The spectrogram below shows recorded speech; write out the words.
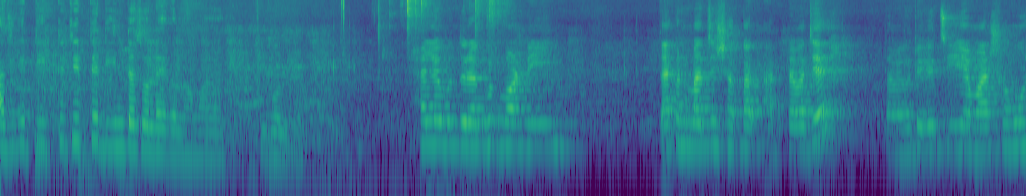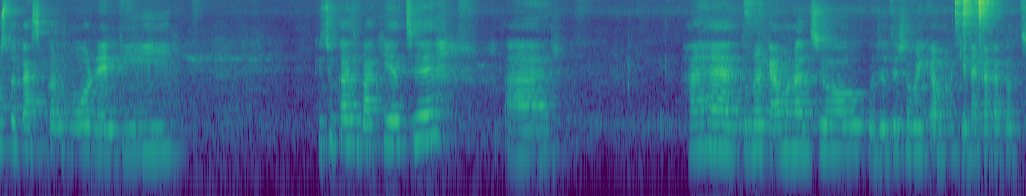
আজকে টিপতে টিপতে দিনটা চলে গেল আমার কি বলব। হ্যালো বন্ধুরা, গুড মর্নিং। তো এখন বাজে সকাল আটটা বাজে। তো আমি উঠে গেছি, আমার সমস্ত কাজকর্ম রেডি কিছু কাজ বাকি আছে। আর হ্যাঁ হ্যাঁ তোমরা কেমন আছো? পুজোতে সবাই কেমন কেনাকাটা করছ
